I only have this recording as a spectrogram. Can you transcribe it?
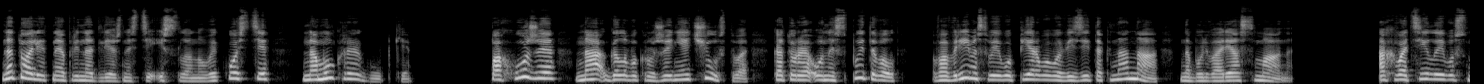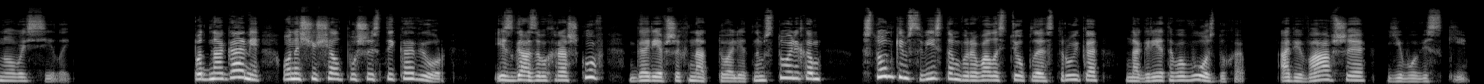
на туалетные принадлежности из слоновой кости, на мокрые губки. Похожее на головокружение чувства, которое он испытывал во время своего первого визита к Нана на бульваре Османа, охватило его с новой силой. Под ногами он ощущал пушистый ковер из газовых рожков, горевших над туалетным столиком, с тонким свистом вырывалась теплая струйка нагретого воздуха, овивавшая его виски.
